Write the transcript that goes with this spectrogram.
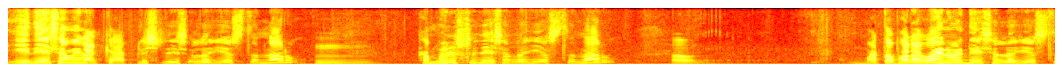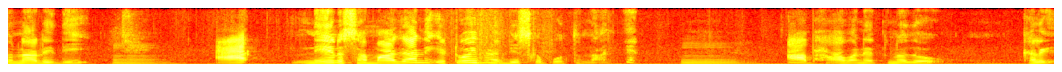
ఏ దేశమైనా క్యాపిటలిస్ట్ దేశంలో చేస్తున్నారు. కమ్యూనిస్ట్ దేశంలో చేస్తున్నారు. మతపరమైన దేశంలో చేస్తున్నారు ఇది. నేను సమాజాన్ని ఎటువైపు నేను తీసుకుపోతున్నాను. ఆ భావన ఎత్తున్నదో కలిగి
